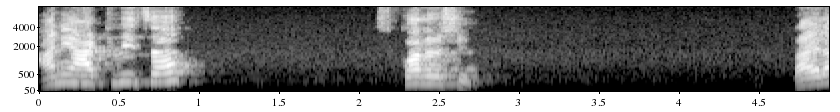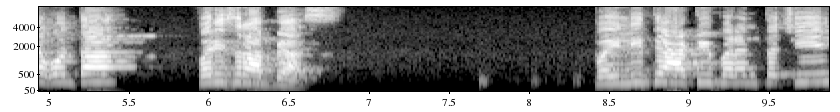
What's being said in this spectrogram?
आणि आठवीचं स्कॉलरशिप राहिला कोणता? परिसर अभ्यास. पहिली ते आठवी पर्यंतची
